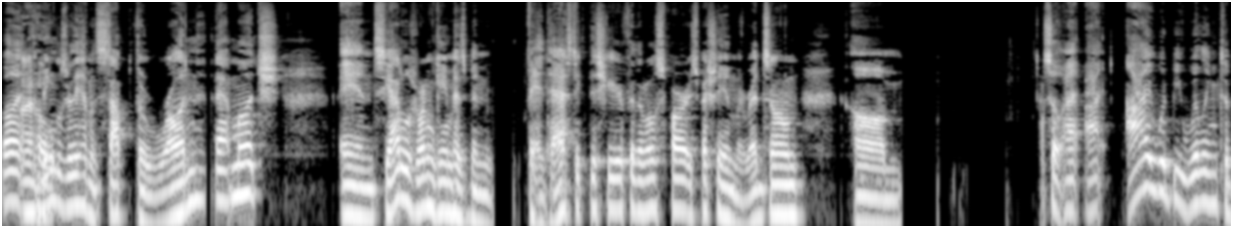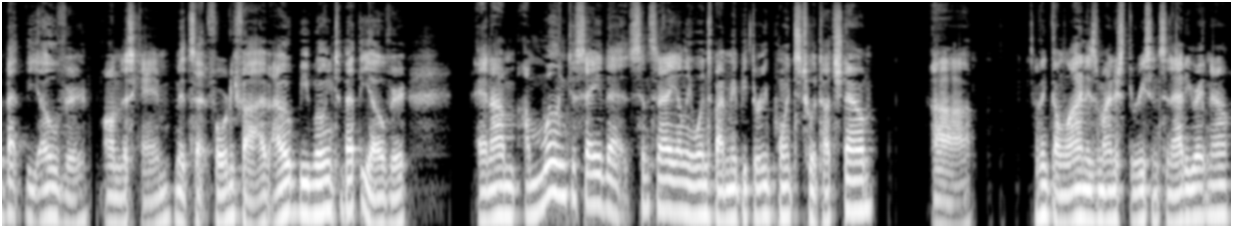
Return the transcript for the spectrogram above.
But I the hope. Bengals really haven't stopped the run that much, and Seattle's run game has been fantastic this year for the most part, especially in the red zone. Um, so I, I I would be willing to bet the over on this game. It's at 45. I would be willing to bet the over. And I'm I'm willing to say that Cincinnati only wins by maybe 3 points to a touchdown. Uh I think the line is minus 3 Cincinnati right now.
